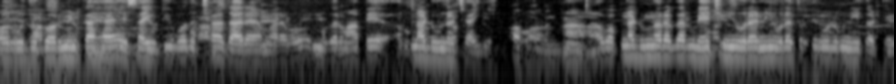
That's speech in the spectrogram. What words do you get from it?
और वो जो गवर्नमेंट का है एस बहुत अच्छा अदारा है हमारा वो मगर वहाँ पे अपना डोनर चाहिए। हाँ? अब अपना डोनर अगर मैच नहीं हो रहा नहीं हो रहा तो फिर वो लोग नहीं करते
